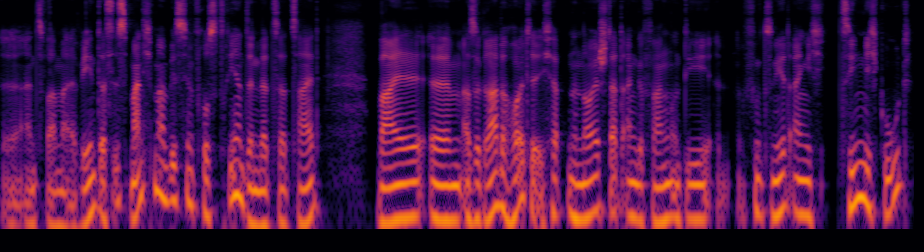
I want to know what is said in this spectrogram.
äh, ein, zwei Mal erwähnt. Das ist manchmal ein bisschen frustrierend in letzter Zeit, weil, ähm, also gerade heute, ich habe eine neue Stadt angefangen und die funktioniert eigentlich ziemlich gut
